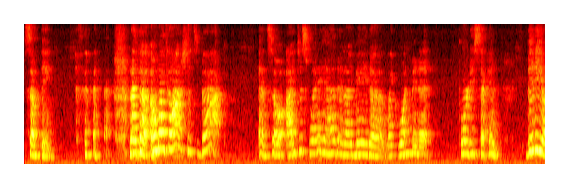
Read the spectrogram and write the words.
something?" and I thought, oh my gosh, it's back. And so I just went ahead and I made a like one minute, 40 second video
